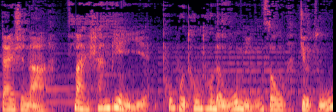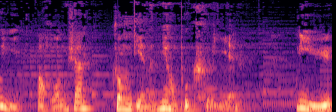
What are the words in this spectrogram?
但是那漫山遍野、普普通通的无名松，就足以把黄山装点的妙不可言。立于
